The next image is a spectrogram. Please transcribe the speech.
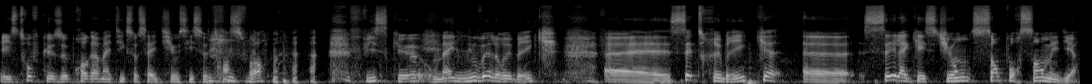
Et il se trouve que The Programmatic Society aussi se transforme, puisqu'on a une nouvelle rubrique. Euh, cette rubrique, euh, c'est la question 100% média.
